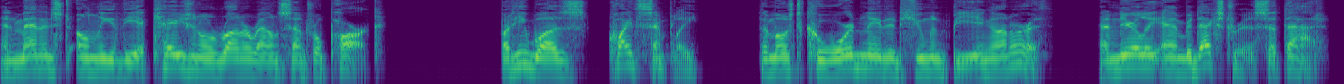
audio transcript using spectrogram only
and managed only the occasional run around Central Park. But he was, quite simply, the most coordinated human being on earth, and nearly ambidextrous at that.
